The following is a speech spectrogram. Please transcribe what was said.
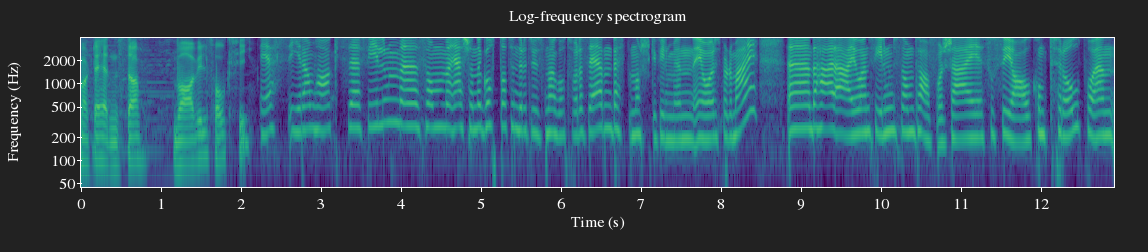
Marte Hedenstad, hva vil folk si? Yes, Iram Haks eh, film, eh, som jeg skjønner godt at 100 000 har gått for å se. Den beste norske filmen i år, spør du meg. Eh, det her er jo en film som tar for seg sosial kontroll på en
